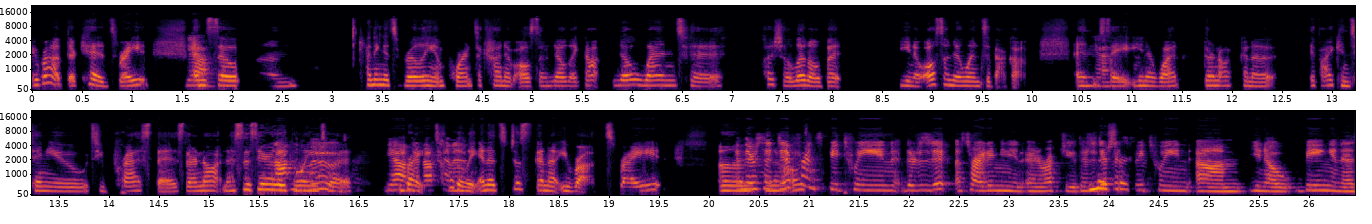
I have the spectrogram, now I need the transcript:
erupt they're kids right yeah. and so um, i think it's really important to kind of also know like not know when to push a little but you know also know when to back up and yeah. say you know what they're not gonna if I continue to press this, they're not necessarily not going to. Yeah, right, totally, gonna... and it's just gonna erupt, right? Um, and there's a and difference between there's a di- uh, sorry I didn't mean to interrupt you. There's a no, difference sure. between um, you know being in a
